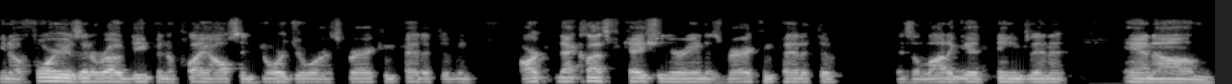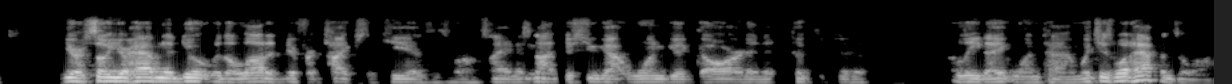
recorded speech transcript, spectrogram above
You know, four years in a row deep in the playoffs in Georgia, where it's very competitive, and our that classification you're in is very competitive. There's a lot of good teams in it, and um, you're so you're having to do it with a lot of different types of kids. Is what I'm saying. It's not just you got one good guard and it took you to the elite eight one time, which is what happens a lot.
